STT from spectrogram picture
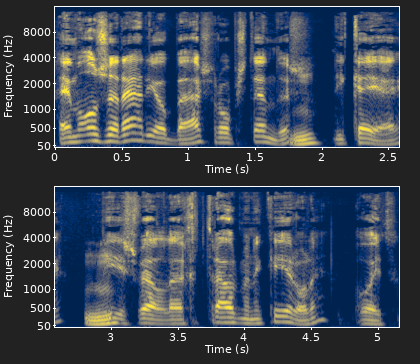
Hey, maar onze radiobaas, Rob Stenders, Hm? die ken jij. Hm? Die is wel eh, getrouwd met een kerel, hè? Ooit.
